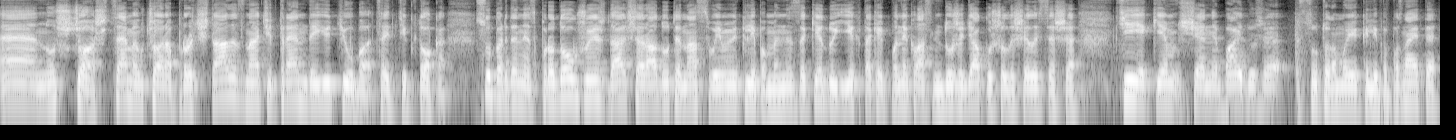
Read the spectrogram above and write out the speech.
Е, ну що ж, це ми вчора прочитали, значить, тренди Ютуба, це Тіктока. Супер, Денис, продовжуєш далі радувати нас своїми кліпами. Не закидуй їх, так як вони класні. Дуже дякую, що лишилися ще ті, яким ще не байдуже суто на мої кліпи. Познаєте,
